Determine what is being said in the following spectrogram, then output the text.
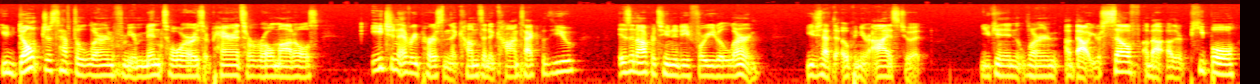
You don't just have to learn from your mentors or parents or role models. Each and every person that comes into contact with you is an opportunity for you to learn. You just have to open your eyes to it. You can learn about yourself, about other people,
